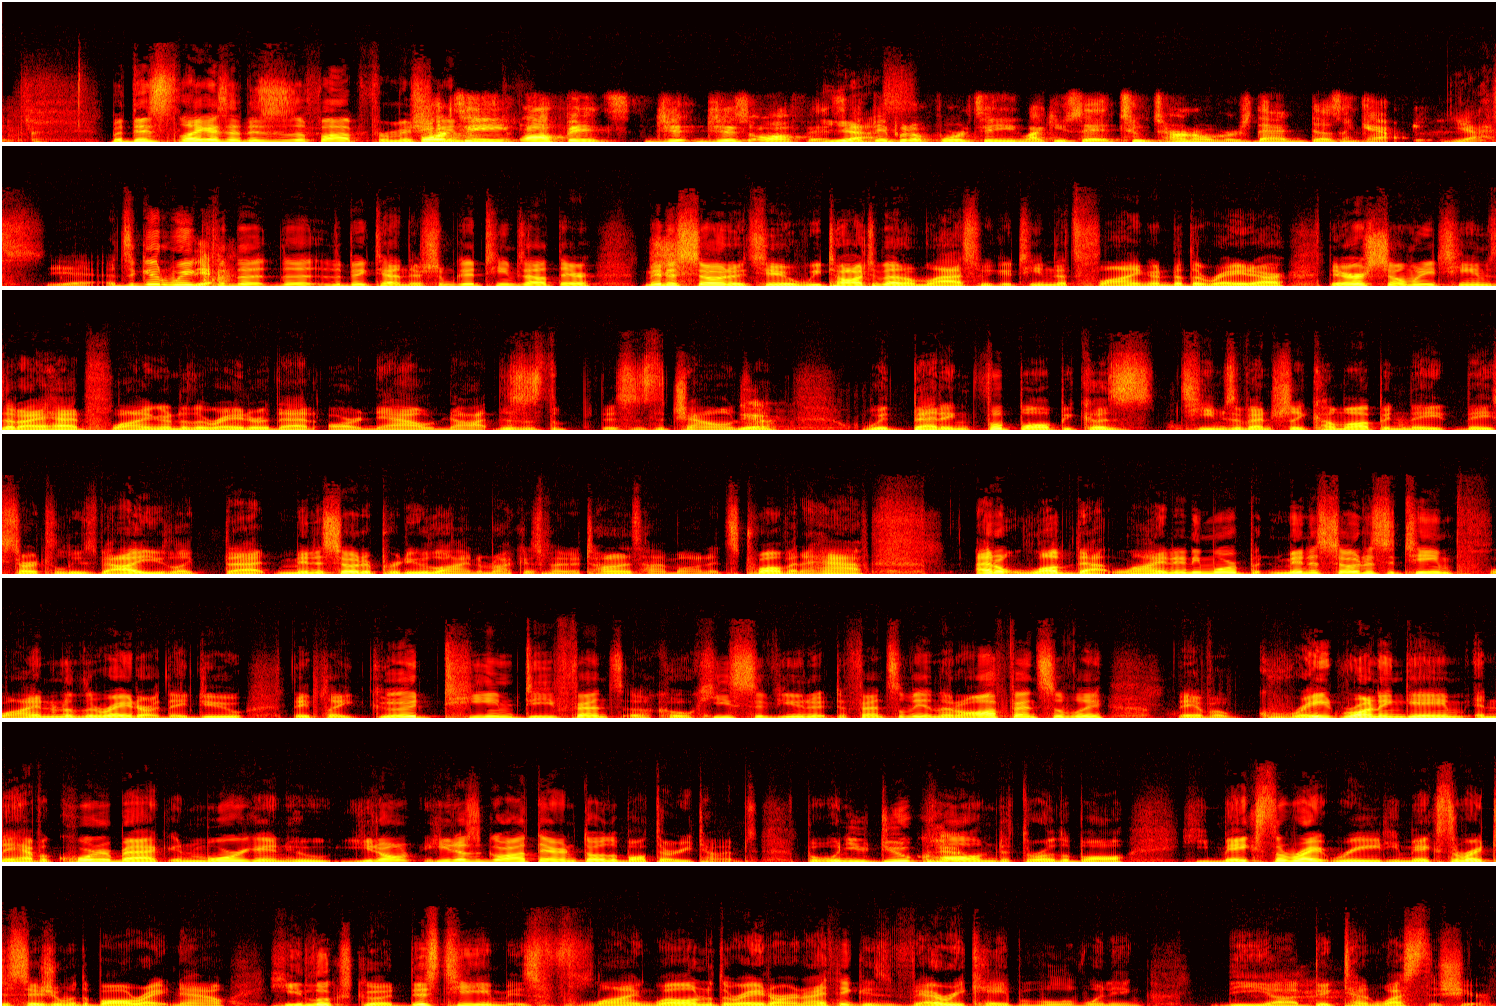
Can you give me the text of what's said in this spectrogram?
But this, like I said, this is a flop for Michigan. 14 offense, j- just offense. If they put up 14, like you said, two turnovers, that doesn't count. Yes, yeah, it's a good week Yeah. for the, the the Big Ten. There's some good teams out there. Minnesota too. We talked about them last week. A team that's flying under the radar. There are so many teams that I had flying under the radar that are now not. This is the this is the challenge Yeah. with, with betting football because teams eventually come up and they they start to lose value. Like that Minnesota Purdue line. I'm not going to spend a ton of time on it. It's 12 and a half. I don't love that line anymore, but Minnesota's a team flying under the radar. They do they play good team defense, a cohesive unit defensively, and then offensively, they have a great running game and they have a quarterback in Morgan who you don't he doesn't go out there and throw the ball 30 times. But when you do call him to throw the ball, he makes the right read, he makes the right decision with the ball right now. He looks good. This team is flying well under the radar and I think is very capable of winning the uh, Big 10 West this year.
